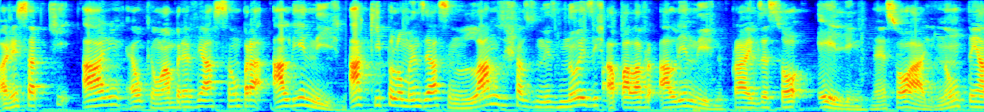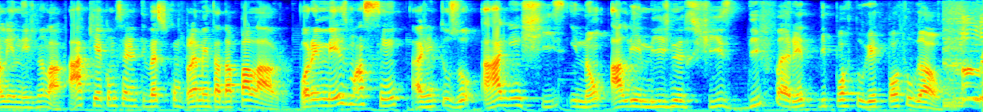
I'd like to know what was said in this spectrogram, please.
a gente sabe que alien é o que? Uma abreviação para alienígena. Aqui, pelo menos, é assim. Lá nos Estados Unidos não existe a palavra alienígena. Para eles é só alien, né? Só alien. Não tem alienígena lá. Aqui é como se a gente tivesse complementado a palavra. Porém, mesmo assim, a gente usou alien X e não alienígena X, diferente de português de Portugal. Alienígena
